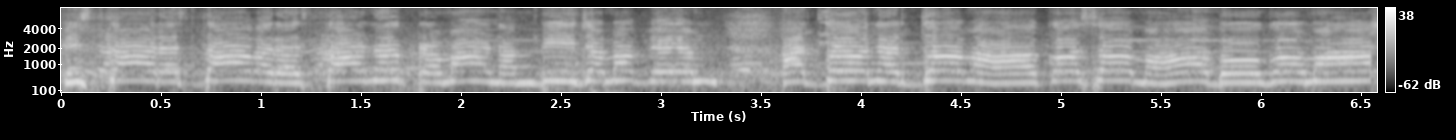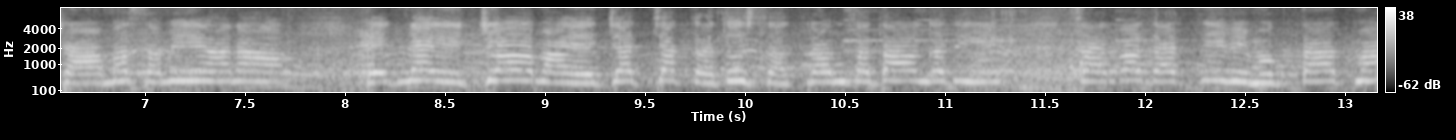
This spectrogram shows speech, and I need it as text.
विस्तारस्तावरस्तान प्रमाणं बीजमव्ययम्। महाकोशो महाभोगो महाश्याम समीहनः। यज्ञ युज्यो मयज्जक्रतुः सर्वदर्शी विमुक्तात्मा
